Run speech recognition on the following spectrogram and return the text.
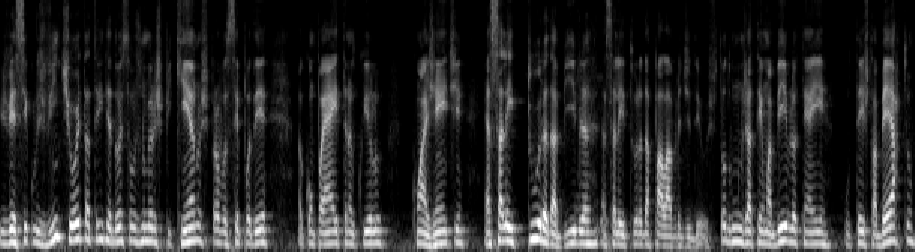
e os versículos 28 a 32 são os números pequenos, para você poder acompanhar aí tranquilo com a gente essa leitura da Bíblia, essa leitura da palavra de Deus. Todo mundo já tem uma Bíblia, tem aí o texto aberto.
